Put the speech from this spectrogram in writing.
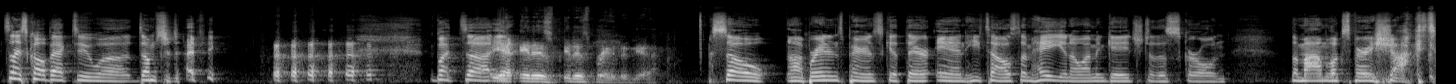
it's a nice callback to uh, dumpster diving. but uh, Yeah, yeah, it is. It is Brandon. Yeah. so uh, Brandon's parents get there, and he tells them, "Hey, you know, I'm engaged to this girl," and the mom looks very shocked.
